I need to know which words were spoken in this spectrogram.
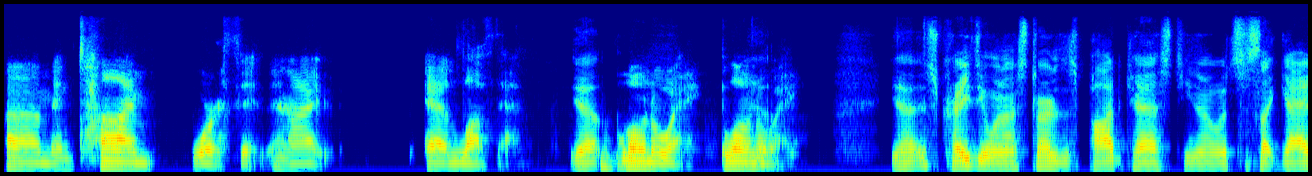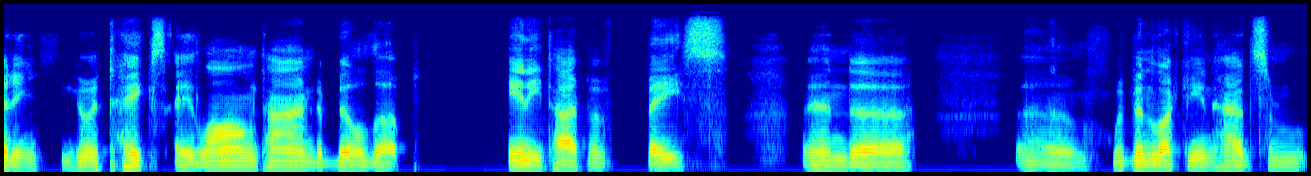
um, and time worth it. And I, I love that. Yeah. Blown away, blown Yeah. away. Yeah, it's crazy. When I started this podcast, you know, it's just like guiding. You know, it takes a long time to build up any type of base, and uh, um, we've been lucky and had some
